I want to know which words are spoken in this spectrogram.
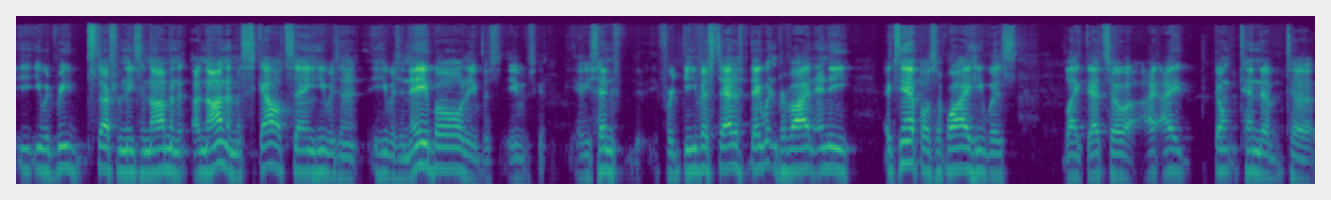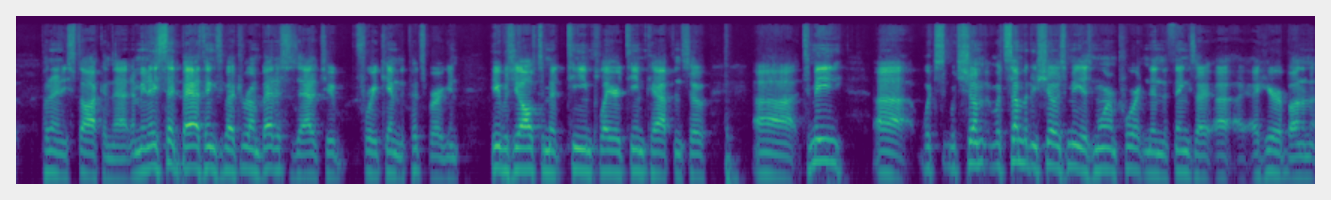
You would read stuff from these anonymous, anonymous scouts saying he was an, he was enabled. He was he was he said for diva status. They wouldn't provide any examples of why he was like that. So I, I don't tend to, to put any stock in that. I mean, they said bad things about Jerome Bettis' attitude before he came to Pittsburgh, and he was the ultimate team player, team captain. So uh, to me, uh, which which some what somebody shows me is more important than the things I, I, I hear about him.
